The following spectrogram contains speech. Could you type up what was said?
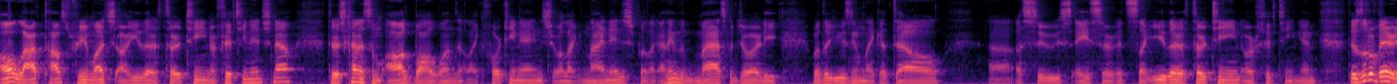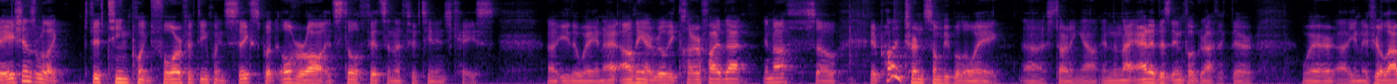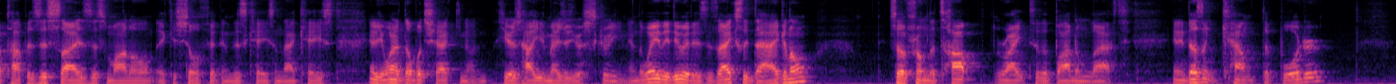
all laptops pretty much are either 13 or 15 inch now. There's kind of some oddball ones at like 14 inch or like 9 inch, but like I think the mass majority, whether using like a Dell, uh, Asus, Acer, it's like either 13 or 15. And there's little variations where like 15.4, 15.6, but overall it still fits in a 15 inch case. Uh, either way, and I, I don't think I really clarified that enough, so it probably turned some people away uh, starting out. And then I added this infographic there where uh, you know if your laptop is this size, this model, it could still fit in this case and that case. And if you want to double check, you know, here's how you measure your screen. And the way they do it is it's actually diagonal, so from the top right to the bottom left, and it doesn't count the border.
